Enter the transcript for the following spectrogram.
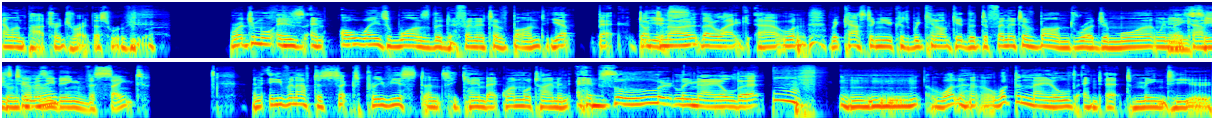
Alan Partridge wrote this review. Roger Moore is and always was the definitive Bond. Yep. Back, Dr. Yes. No, they were like, uh, we're casting you because we cannot get the definitive Bond, Roger Moore, when they He's, cast you he's in too busy being the saint. And even after six previous stints, he came back one more time and absolutely nailed it. Mm, what what do nailed and it mean to you?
